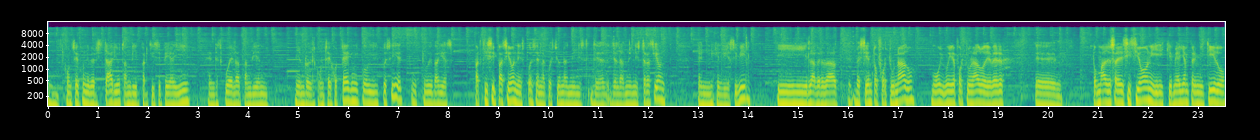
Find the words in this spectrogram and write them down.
mm, consejo universitario, también participé ahí, en la escuela también miembro del consejo técnico y pues sí, tuve varias participaciones pues en la cuestión de, la administración en ingeniería civil. Y la verdad me siento afortunado, muy muy afortunado de haber eh, tomado esa decisión y, que me hayan permitido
